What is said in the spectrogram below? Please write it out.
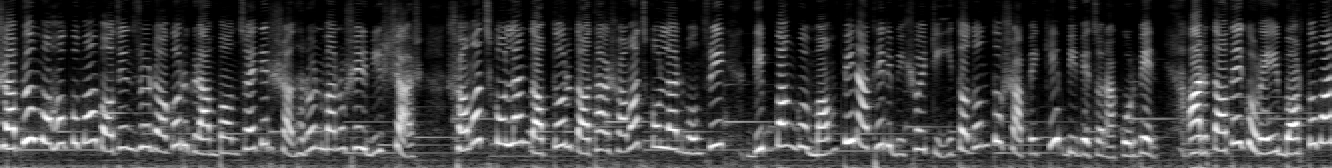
সাবরুম মহকুমা বজেন্দ্রনগর গ্রাম পঞ্চায়েতের সাধারণ মানুষের বিশ্বাস, সমাজ কল্যাণ দপ্তর তথা সমাজ কল্যাণ মন্ত্রী দিব্যাঙ্গ মাম্পিনাথের বিষয়টি তদন্ত সাপেক্ষে বিবেচনা করবেন। আর তাতে করেই বর্তমান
